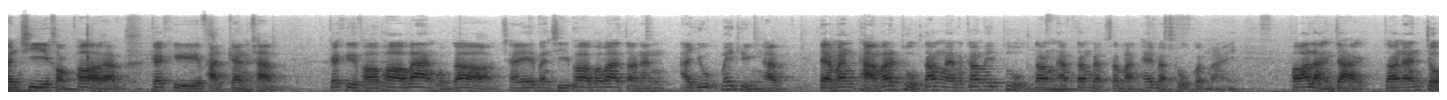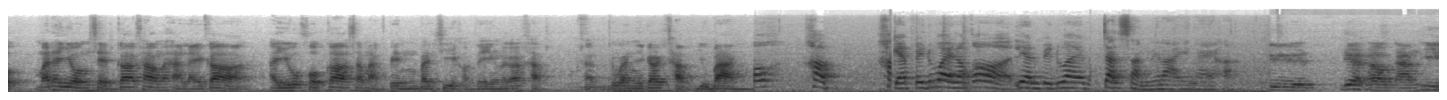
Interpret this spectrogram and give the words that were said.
บัญชีของพ่อครับ ก็คือผัดกันครับ ก็คือพอพ่อว่างผมก็ใช้บัญชีพ่อเพราะว่าตอนนั้นอายุไม่ถึงครับ แต่มันถามว่าถูกต้องไหมมันก็ไม่ถูกต้องครับ ต้องแบบสมัครให้แบบถูกกฎหมายพอหลังจากตอนนั้นจบมัธยมเสร็จก็เข้ามหาลัยก็อายุครบก็สมัครเป็นบัญชีของตัวเองแล้วก็ขับครับทุกวันนี้ก็ขับอยู่บ้างเขาขับ ขับแก๊ปไปด้วยแล้วก็เรียนไปด้วยจัดสรรเวลายังไงคะคือเลือกเอาตามที่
